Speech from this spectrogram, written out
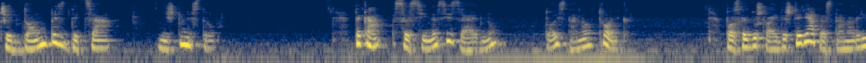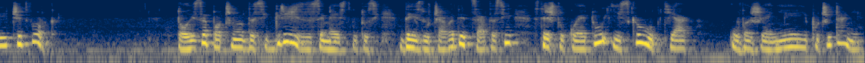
че дом без деца нищо не струва. Така, с сина си заедно, той станал тройка. После дошла и дъщерята, станали четворка. Той започнал да си грижи за семейството си, да изучава децата си, срещу което искал от тях уважение и почитание.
